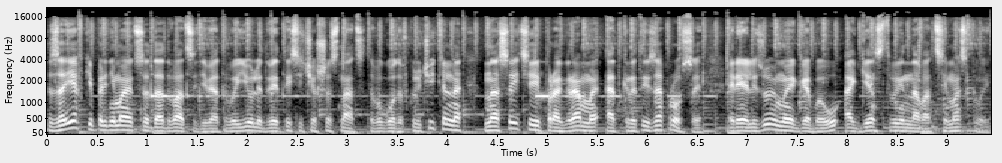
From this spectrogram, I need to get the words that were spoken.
Заявки принимаются до 29 июля 2016 года включительно на сайте программы «Открытые запросы», реализуемой ГБУ Агентство инноваций Москвы.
